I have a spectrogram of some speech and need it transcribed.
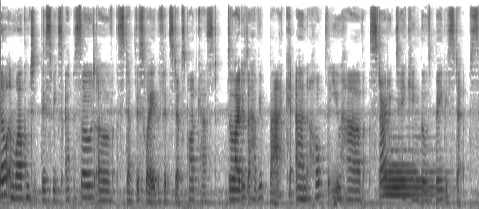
Hello, and welcome to this week's episode of Step This Way, the FitSteps podcast. Delighted to have you back and hope that you have started taking those baby steps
